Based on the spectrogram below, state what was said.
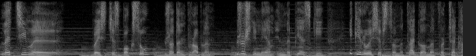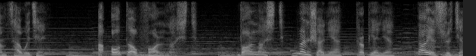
Lecimy! Wejście z boksu? Żaden problem. Brzusznie mijam inne pieski i kieruję się w stronę tego, na co czekam cały dzień. A oto wolność. Wolność, męczenie, tropienie to jest życie.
